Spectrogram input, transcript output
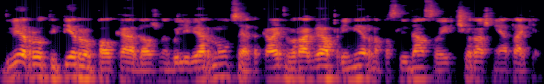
Две роты первого полка должны были вернуться и атаковать врага примерно по следам своей вчерашней атаки.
